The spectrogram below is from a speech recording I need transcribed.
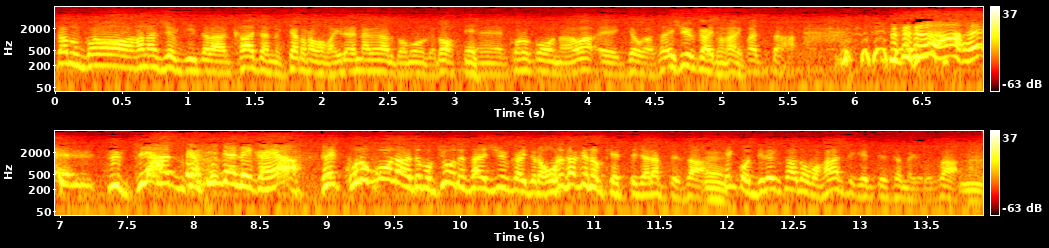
多分この話を聞いたら母ちゃんのキャラのままいられなくなると思うけど、ええーこのコーナーは、えー今日が最終回となりましたすっげえ恥ずかしいじゃねえかよ。えこのコーナーでも今日で最終回っていうのは俺だけの決定じゃなくてさ、うん結構ディレクターとも話して決定したんだけどさ、うん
